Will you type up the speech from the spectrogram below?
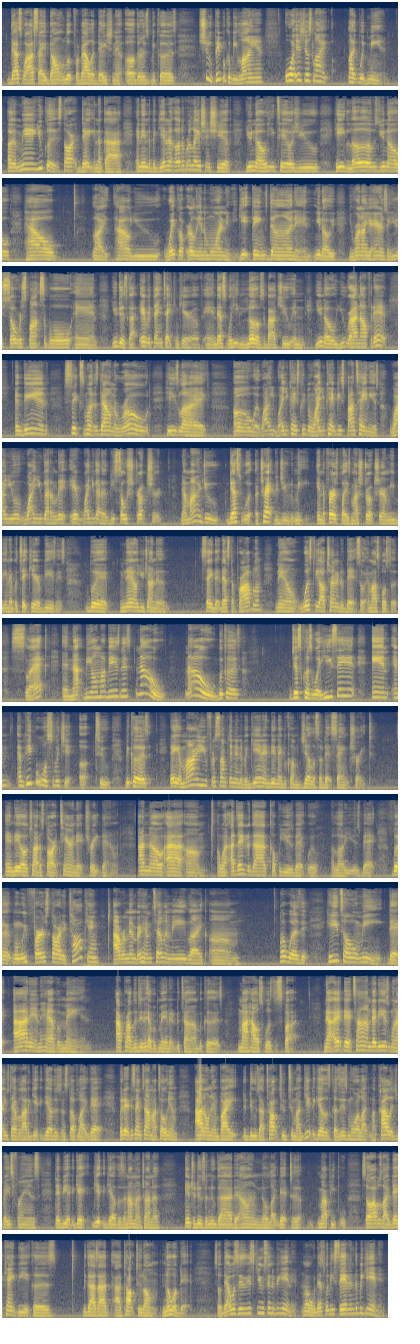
that's why I say don't look for validation in others because shoot, people could be lying. Or it's just like like with men. A man, you could start dating a guy, and in the beginning of the relationship, you know, he tells you he loves, you know, how like how you wake up early in the morning and you get things done and you know you run on your errands and you're so responsible and you just got everything taken care of and that's what he loves about you and you know you riding off of that. And then six months down the road he's like oh why why you can't sleep and why you can't be spontaneous? Why you why you gotta let it why you gotta be so structured now, mind you, that's what attracted you to me in the first place, my structure and me being able to take care of business. But now you're trying to say that that's the problem. Now, what's the alternative that? So, am I supposed to slack and not be on my business? No, no, because just because what he said, and and and people will switch it up too because they admire you for something in the beginning, and then they become jealous of that same trait and they'll try to start tearing that trait down. I know I um when I dated a guy a couple years back, well, a lot of years back, but when we first started talking, I remember him telling me like um what was it? He told me that I didn't have a man. I probably didn't have a man at the time because my house was the spot. Now, at that time, that is when I used to have a lot of get togethers and stuff like that. But at the same time, I told him I don't invite the dudes I talk to to my get togethers because it's more like my college based friends that be at the get get togethers. And I'm not trying to introduce a new guy that I don't know like that to my people. So I was like, that can't be it because the guys I, I talk to don't know of that. So that was his excuse in the beginning. Oh, that's what he said in the beginning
